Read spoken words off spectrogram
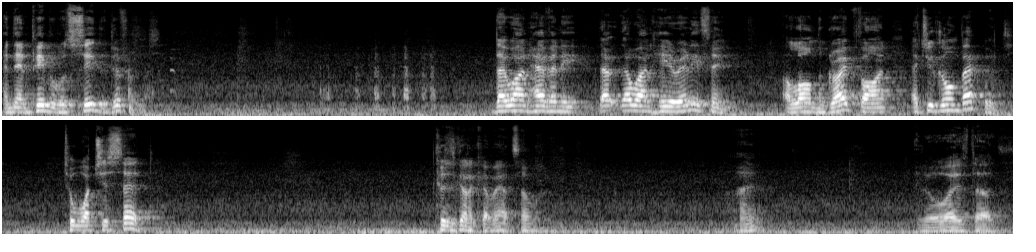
And then people will see the difference. they won't have any, they, they won't hear anything along the grapevine that you've gone backwards to what you said. Because it's going to come out somewhere. Right? It always does.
